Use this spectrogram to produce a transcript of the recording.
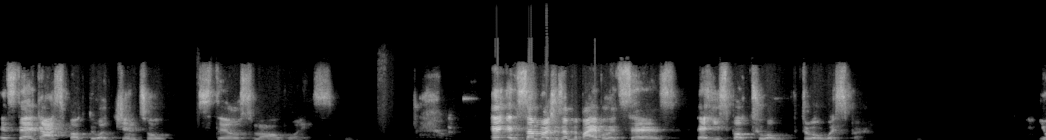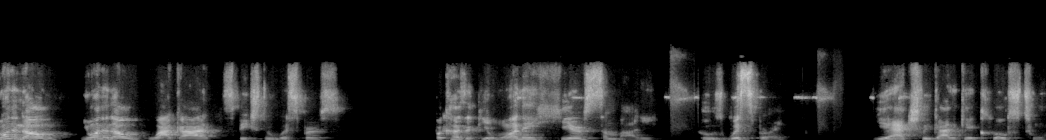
Instead, God spoke through a gentle, still, small voice. In, some versions of the Bible, it says that he spoke to a, through a whisper. You want to know you want to know why God speaks through whispers? Because if you want to hear somebody who's whispering, you actually got to get close to them.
